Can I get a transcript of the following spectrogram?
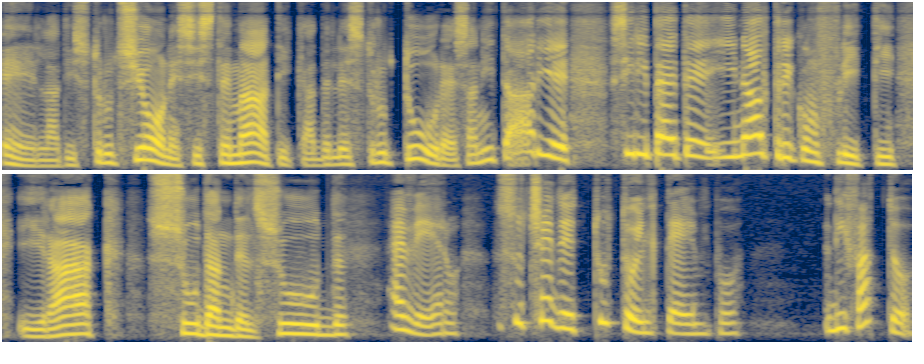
e la distruzione sistematica delle strutture sanitarie si ripete in altri conflitti, Iraq, Sudan del Sud. È vero, succede tutto il tempo. Di fatto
